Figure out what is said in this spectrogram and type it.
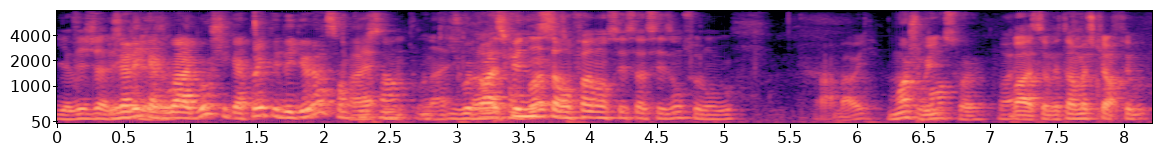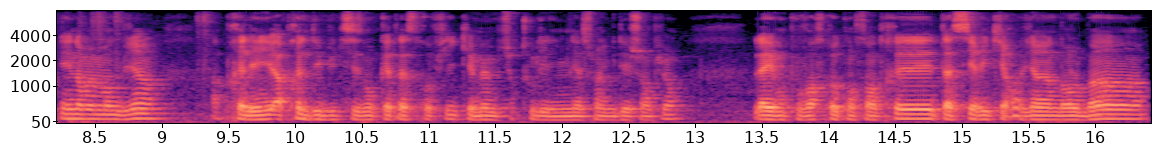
Il y avait Jallet Jallet qui a joué à gauche et qui a pas été dégueulasse en Ouais. plus. Hein. Ouais. Il Alors, est-ce que Nice a enfin lancé sa saison selon vous? Ah bah oui. Moi, je Oui. pense, ouais. Ouais. Bah, ça va être un match qui leur fait énormément de bien après, les, après le début de saison catastrophique et même surtout l'élimination en Ligue des Champions. Là, ils vont pouvoir se reconcentrer. Ta série qui revient dans le bain.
